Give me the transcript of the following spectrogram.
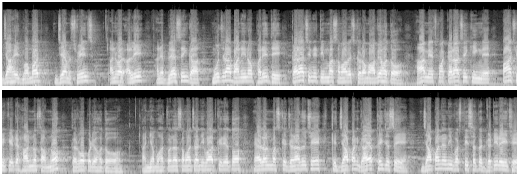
જાહિદ મોહમ્મદ જેમ્સ વિન્સ અનવર અલી અને બ્લેસિંગ મુજરાબાનીનો ફરીથી કરાચીની ટીમમાં સમાવેશ કરવામાં આવ્યો હતો. આ મેચમાં કરાચી કિંગને પાંચ વિકેટે હારનો સામનો કરવો પડ્યો હતો. અન્ય મહત્વના સમાચારની વાત કરીએ તો એલોન મસ્કે જણાવ્યું છે કે જાપાન ગાયબ થઈ જશે. જાપાનની વસ્તી સતત ઘટી રહી છે.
